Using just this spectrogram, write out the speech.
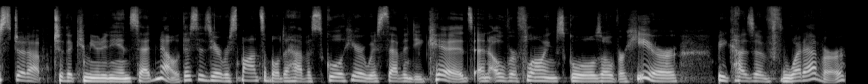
stood up to the community and said, no, this is irresponsible to have a school here with 70 kids and overflowing schools over here because of whatever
